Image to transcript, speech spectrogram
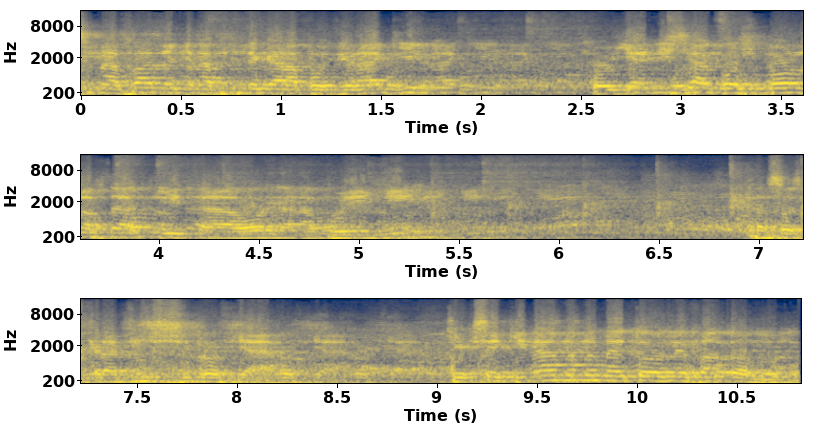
καθίσει να φάτε και να πιείτε κανένα ποτηράκι. Ο Γιάννης Ιάκος με όλα αυτά και τα όργανα που έχει θα σας κρατήσει συντροφιά. Και ξεκινάμε με το ελεφαντόδομο.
